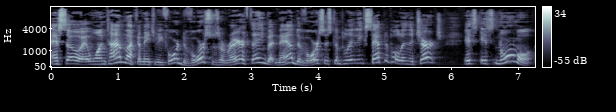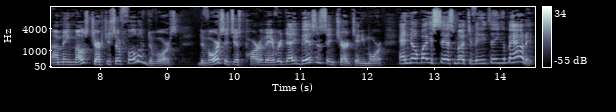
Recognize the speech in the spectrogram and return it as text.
And so at one time, like I mentioned before, divorce was a rare thing, but now divorce is completely acceptable in the church. It's, it's normal. I mean, most churches are full of divorce. Divorce is just part of everyday business in church anymore, and nobody says much of anything about it.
